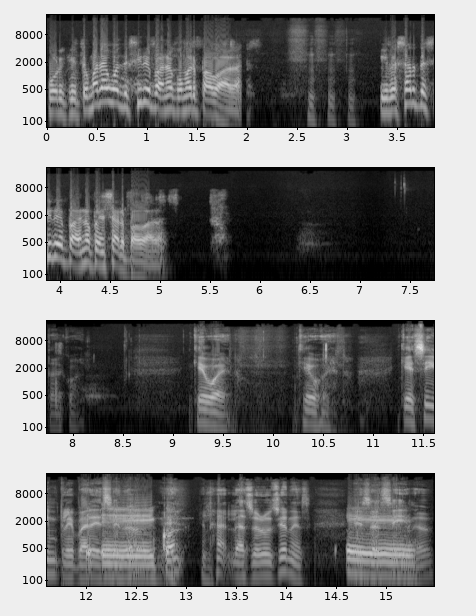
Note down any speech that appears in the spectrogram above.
Porque tomar agua te sirve para no comer pavadas. Y rezar te sirve para no pensar pavadas. Tal cual. Qué bueno, qué bueno. Qué simple parece, eh, la, solución es, así, eh, ¿no?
